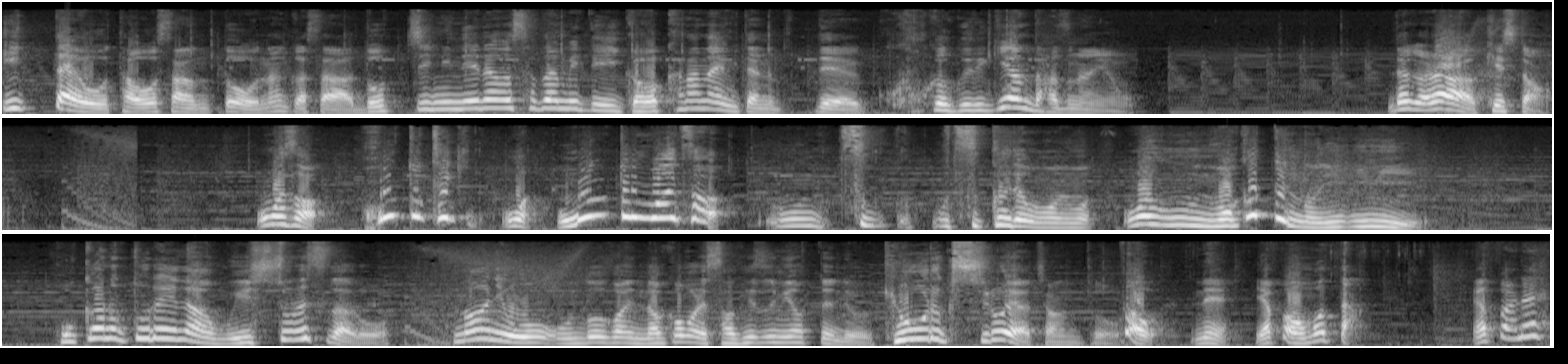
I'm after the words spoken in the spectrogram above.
1体を倒さんと、なんかさ、どっちに狙いを定めていいかわからないみたいなって、捕獲できやんだはずなんよ。だから、消したん。お前さ、ほんと敵、お前、ほんとお前さ、うん、つ、つっかいでお前、お前、うん、分かってんの？意味。他のトレーナーも一緒ですだろ？何を運動会に仲間で酒積みやってんだよ。協力しろや、ちゃんと。ね、やっぱ思った。やっぱね、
